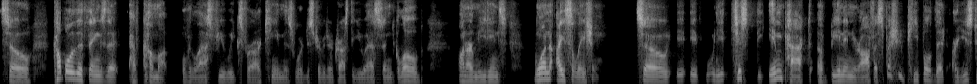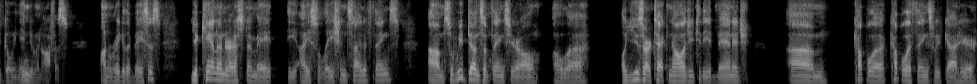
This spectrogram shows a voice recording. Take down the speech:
So, a couple of the things that have come up over the last few weeks for our team as we're distributed across the US and globe on our meetings. One, isolation. So, it, it, you, just the impact of being in your office, especially people that are used to going into an office on a regular basis, you can't underestimate the isolation side of things. Um, so we've done some things here. I'll I'll uh, I'll use our technology to the advantage. Um, couple of couple of things we've got here.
